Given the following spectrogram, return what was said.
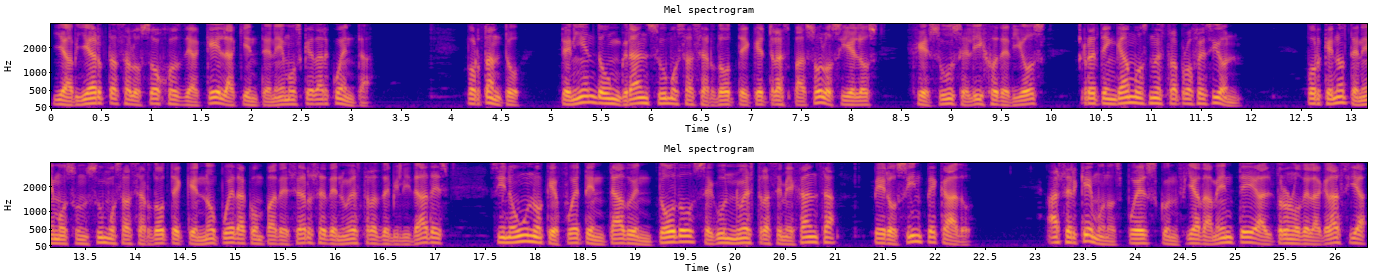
y abiertas a los ojos de aquel a quien tenemos que dar cuenta. Por tanto, teniendo un gran sumo sacerdote que traspasó los cielos, Jesús el Hijo de Dios, retengamos nuestra profesión, porque no tenemos un sumo sacerdote que no pueda compadecerse de nuestras debilidades, sino uno que fue tentado en todo según nuestra semejanza, pero sin pecado. Acerquémonos, pues, confiadamente al trono de la gracia,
